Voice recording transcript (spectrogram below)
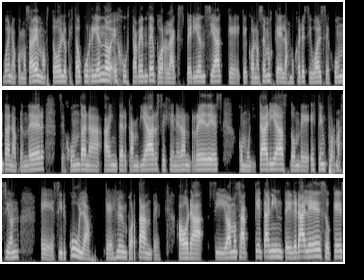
bueno, como sabemos, todo lo que está ocurriendo es justamente por la experiencia que, conocemos que las mujeres igual se juntan a aprender, se juntan a, intercambiar, se generan redes comunitarias donde esta información eh, circula, que es lo importante. Ahora, si vamos a qué tan integral es o qué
